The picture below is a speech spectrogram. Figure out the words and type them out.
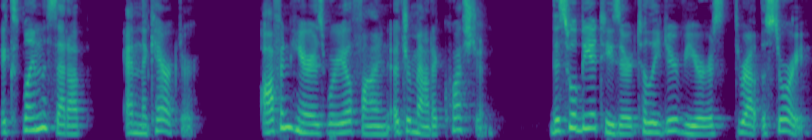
explain the setup, and the character. Often here is where you'll find a dramatic question. This will be a teaser to lead your viewers throughout the story.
